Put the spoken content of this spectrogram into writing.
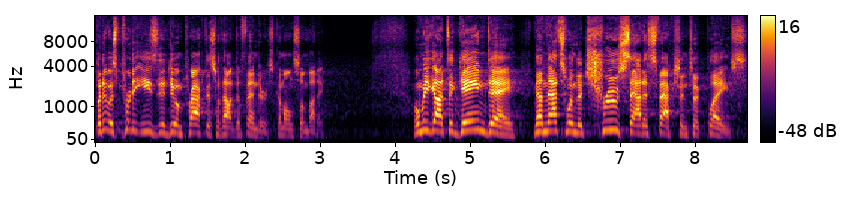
But it was pretty easy to do in practice without defenders. Come on, somebody. When we got to game day, man, that's when the true satisfaction took place.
